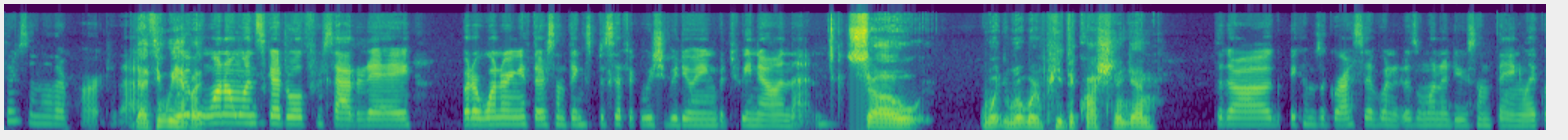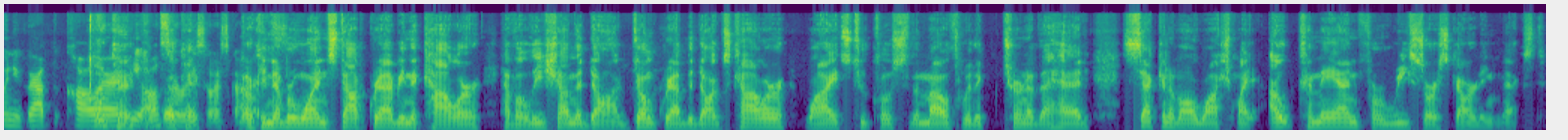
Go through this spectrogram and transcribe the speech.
there's another part to that. I think we, we have, have a one-on-one scheduled for Saturday, but are wondering if there's something specific we should be doing between now and then. So, w- w- repeat the question again the dog becomes aggressive when it doesn't want to do something. Like when you grab the collar, okay. he also okay. resource guards. Okay, number one, stop grabbing the collar. Have a leash on the dog. Don't grab the dog's collar. Why? It's too close to the mouth with a turn of the head. Second of all, watch my out command for resource guarding. Next.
